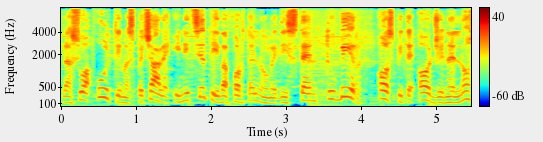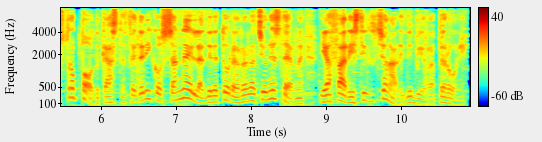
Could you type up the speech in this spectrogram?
La sua ultima speciale iniziativa porta il nome di Stand to Beer. Ospite oggi nel nostro podcast Federico Sannella, direttore relazioni esterne e affari istituzionali di Birra Peroni.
